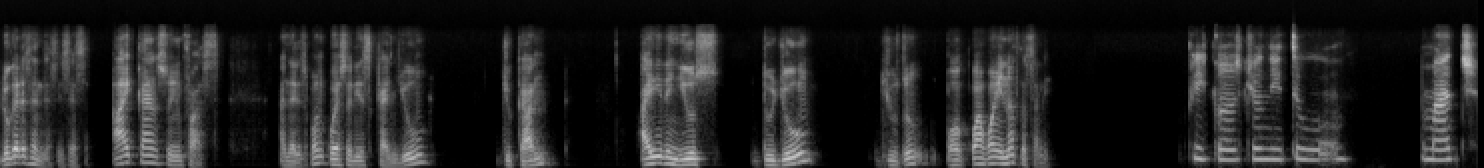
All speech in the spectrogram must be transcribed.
Look at the sentence. It says, I can swim fast. And the response question is, can you? You can. I didn't use do you? You do. Why, why not, Kasani? because you need to match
